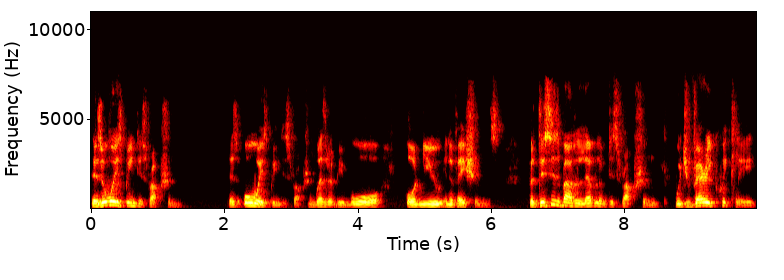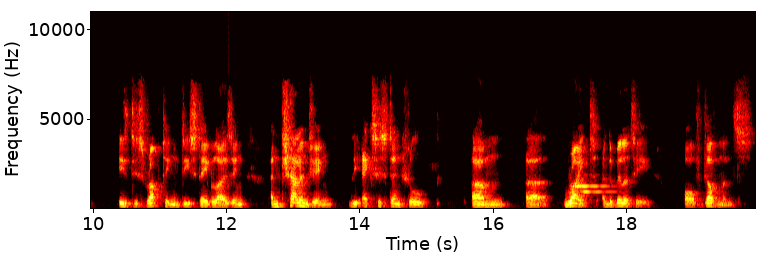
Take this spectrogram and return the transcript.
There's always been disruption. There's always been disruption, whether it be war or new innovations. But this is about a level of disruption which very quickly is disrupting and destabilizing and challenging the existential um, uh, right and ability of governments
